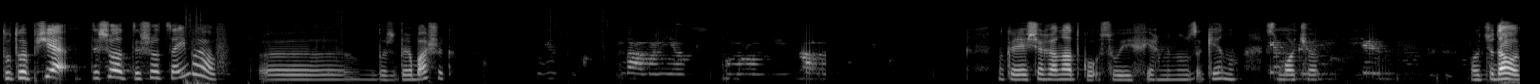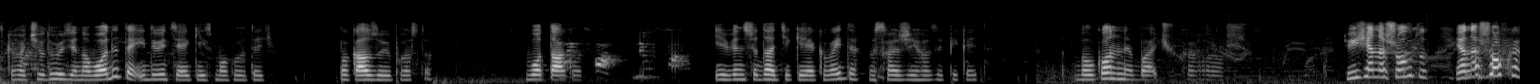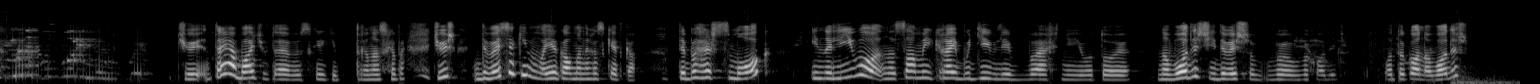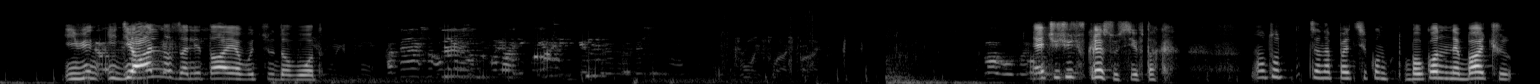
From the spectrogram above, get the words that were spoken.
Тут вообще. Ти що, ти що цей брав? Е, боже, драбашик? Да, тому раунді. Ну-ка, я ще гранатку свою фірменну закину. Смоча. От сюди, от, коротше, друзі, наводите і дивіться, який смок летить. Показую просто. Вот так от. І він сюди тільки як вийде, ви ж його запікаєте. Балкон не бачу, хорош. Чуєш, я знайшов тут. Я знайшов хе. Чує... Та я бачу в тебе скільки 13 хп. Чуєш, дивись, м- яка в мене розкидка. Ти береш смок і наліво на самий край будівлі верхньої отої наводиш і дивись, що ви- виходить. Отако наводиш. І він ідеально залітає в отсюда вот. А ти якщо будеш тут порядок, кинеш, Знову би. Я чуть-чуть в крису сів так. Ну тут це на 5 секунд. Балкон не бачу.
